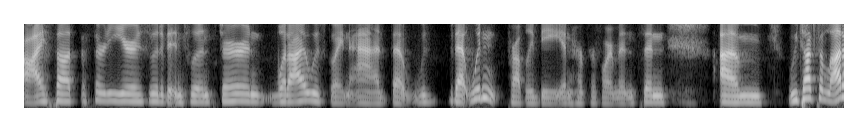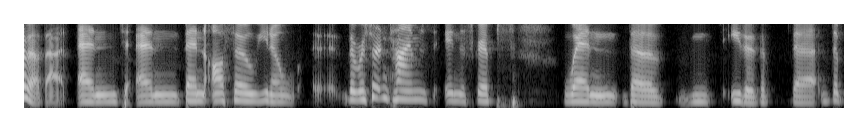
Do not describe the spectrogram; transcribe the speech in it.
I thought the 30 years would have influenced her and what I was going to add that was that wouldn't probably be in her performance. And um, we talked a lot about that. And and then also, you know, uh, there were certain times in the scripts when the either the the, the,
